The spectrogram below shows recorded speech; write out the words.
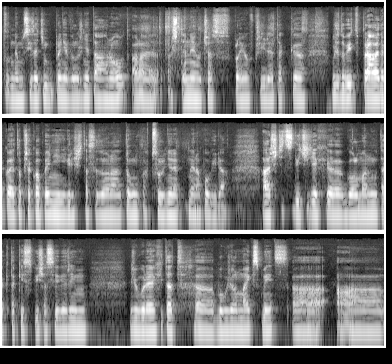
to nemusí zatím úplně vyložně táhnout, ale až ten jeho čas v playoff přijde, tak uh, může to být právě takové to překvapení, když ta sezóna tomu absolutně ne, nenapovídá. A ještě se týče těch golmanů, tak taky spíš asi věřím, že bude chytat uh, bohužel Mike Smith, a, a,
